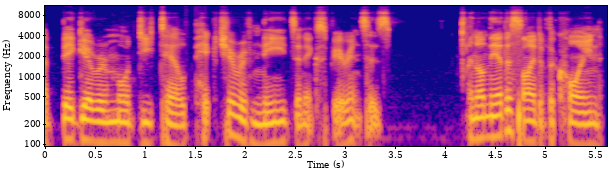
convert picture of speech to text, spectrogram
a bigger and more detailed picture of needs and experiences. And on the other side of the coin,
